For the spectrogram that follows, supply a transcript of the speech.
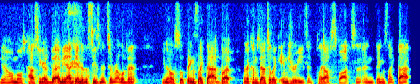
you know most passing yards? But I mean, at the end of the season, it's irrelevant. You know, so things like that. But when it comes down to like injuries and playoff spots and, and things like that,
